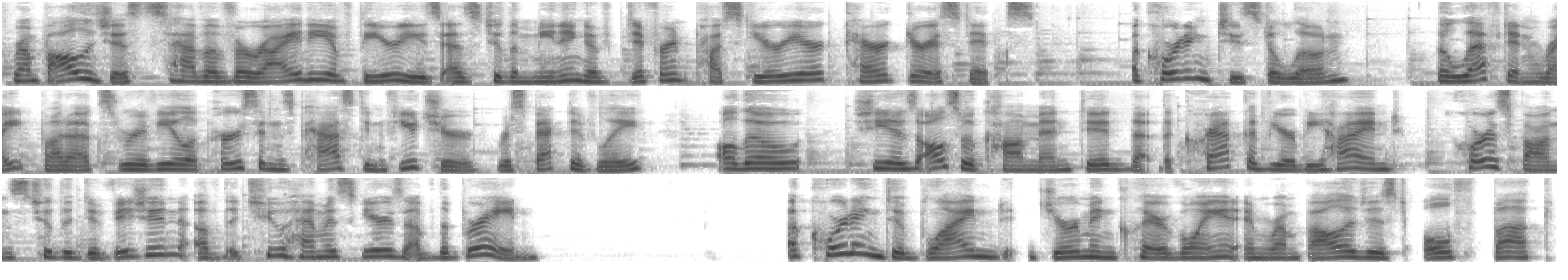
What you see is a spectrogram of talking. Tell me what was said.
Rumpologists have a variety of theories as to the meaning of different posterior characteristics. According to Stallone, the left and right buttocks reveal a person's past and future, respectively, although she has also commented that the crack of your behind corresponds to the division of the two hemispheres of the brain. According to blind German clairvoyant and rumpologist Ulf Buck,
